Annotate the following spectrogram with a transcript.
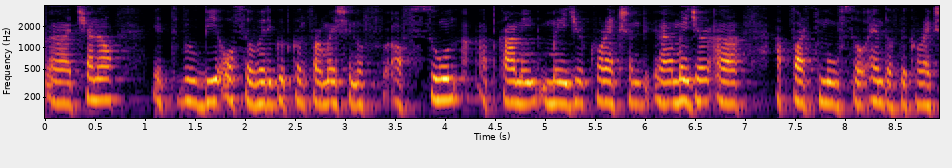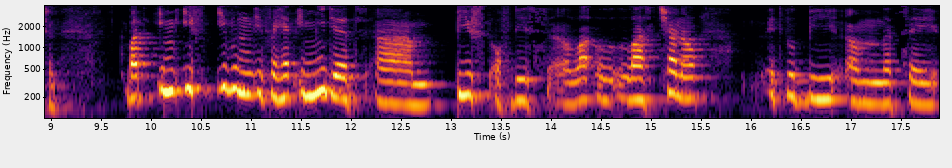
uh, channel. It will be also very good confirmation of, of soon upcoming major correction, uh, major upwards move, so end of the correction. But if even if we have immediate um, pierce of this last channel, it would be, um, let's say,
